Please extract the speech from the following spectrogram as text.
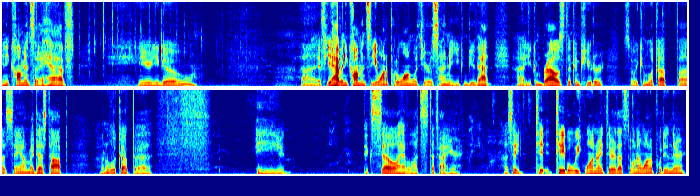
any comments that I have here you go. Uh, if you have any comments that you want to put along with your assignment, you can do that. Uh, you can browse the computer. So we can look up, uh, say on my desktop, I'm going to look up uh, a Excel. I have lots of stuff out here. I say table week one right there. That's the one I want to put in there.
